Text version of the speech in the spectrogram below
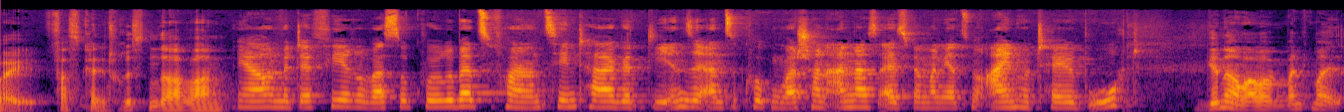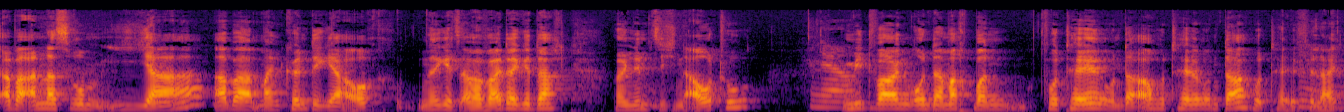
weil fast keine Touristen da waren. Ja, und mit der Fähre war es so cool rüberzufahren und zehn Tage die Insel anzugucken, war schon anders, als wenn man jetzt nur ein Hotel bucht. Genau, aber manchmal, aber andersrum ja, aber man könnte ja auch, ne, jetzt aber weitergedacht, man nimmt sich ein Auto, Ja. Mietwagen und da macht man Hotel und da Hotel und da Hotel vielleicht.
